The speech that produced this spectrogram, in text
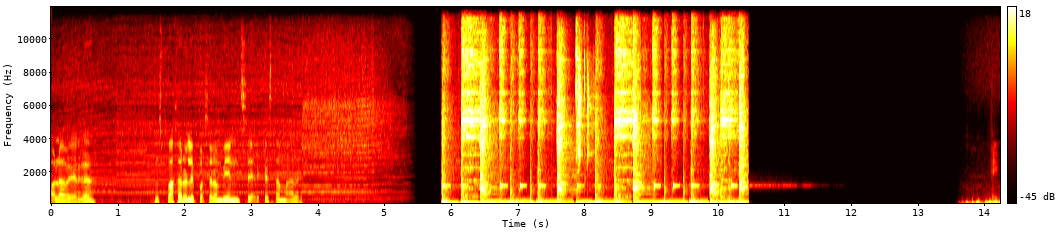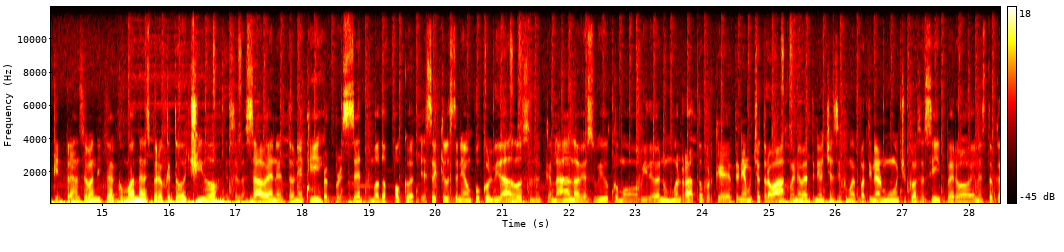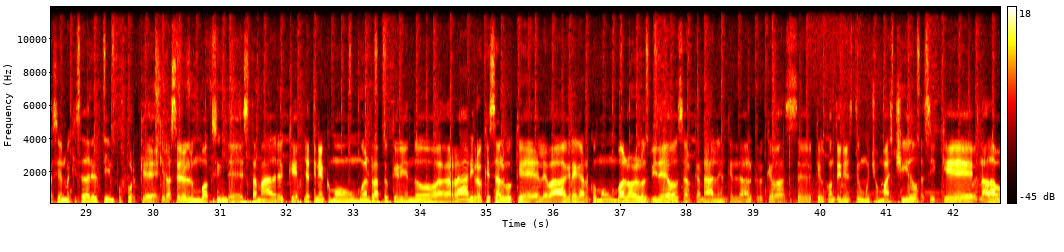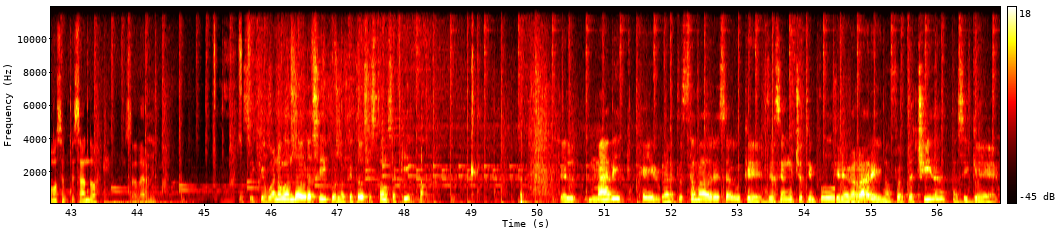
Oh, la verga. Los pájaros le pasaron bien cerca a esta madre. Bandita? ¿Cómo andan? Espero que todo chido Ya se la saben, el Tony aquí Represent motherfucker Ya sé que los tenía un poco olvidados en el canal No había subido como video en un buen rato Porque tenía mucho trabajo y no había tenido chance como de patinar mucho y cosas así Pero en esta ocasión me quise dar el tiempo porque quiero hacer el unboxing de esta madre Que ya tenía como un buen rato queriendo agarrar Y creo que es algo que le va a agregar como un valor a los videos, al canal en general Creo que va a hacer que el contenido esté mucho más chido Así que pues nada, vamos empezando a darle. Así que bueno banda, ahora sí, por lo que todos estamos aquí. El Mavic Air, la neta esta madre es algo que desde hace mucho tiempo quería agarrar y una oferta chida, así que...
